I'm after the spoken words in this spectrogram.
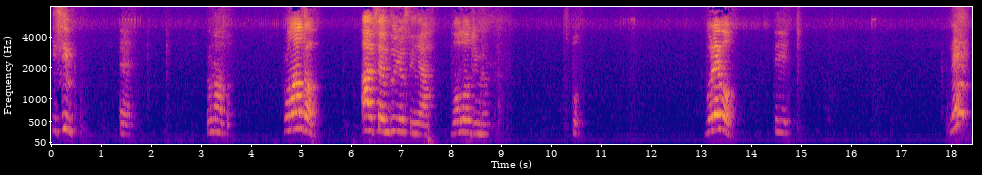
İsim Evet. Ronaldo. Ronaldo. Abi sen duyuyorsun ya. Vallahi duymuyorum. Futbol. Voleybol. Değil. Ne?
